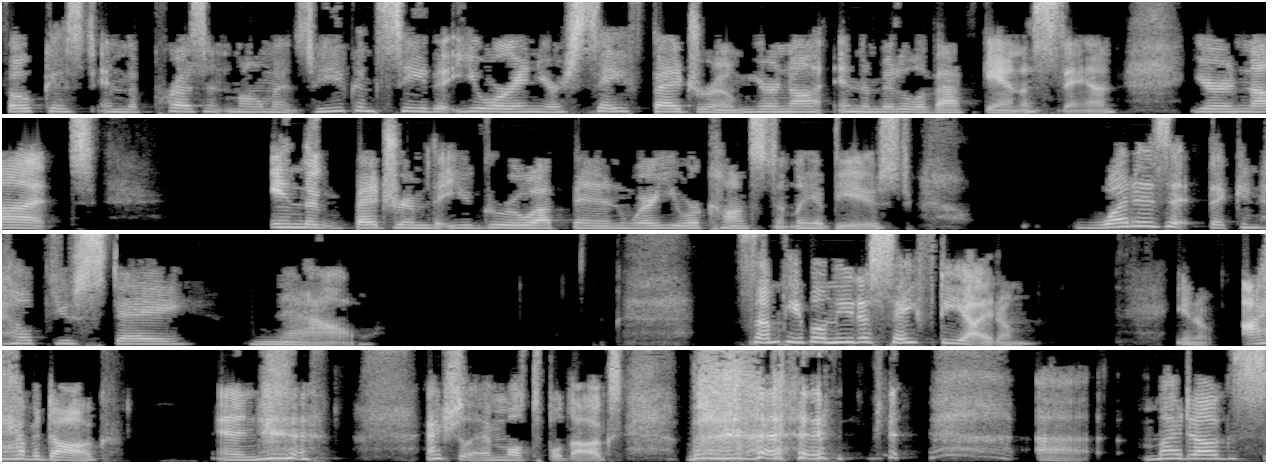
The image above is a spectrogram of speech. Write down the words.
focused in the present moment so you can see that you are in your safe bedroom? You're not in the middle of afghanistan. You're not in the bedroom that you grew up in where you were constantly abused. What is it that can help you stay now? Some people need a safety item. You know i have a dog and actually i have multiple dogs but uh, my dogs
